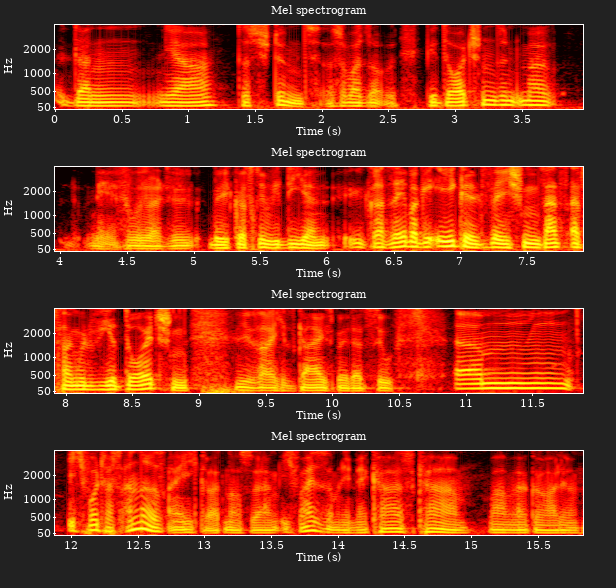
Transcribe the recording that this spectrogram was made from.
dann, ja, das stimmt. Also, wir Deutschen sind immer, nee, will ich kurz revidieren. Gerade selber geekelt, wenn ich schon einen Satz anfange mit wir Deutschen. Nee, sage ich jetzt gar nichts mehr dazu. Ähm, ich wollte was anderes eigentlich gerade noch sagen. Ich weiß es aber nicht mehr. KSK waren wir gerade.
